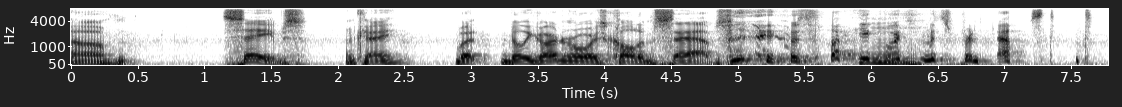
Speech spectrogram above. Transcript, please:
um, Sabes. Okay. But Billy Gardner always called him Sabs. it was like he always mispronounced it.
